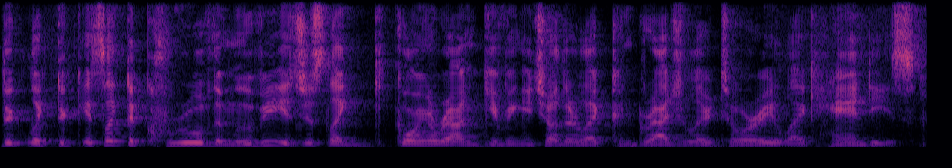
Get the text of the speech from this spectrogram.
the like the, it's like the crew of the movie is just like going around giving each other like congratulatory like handies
